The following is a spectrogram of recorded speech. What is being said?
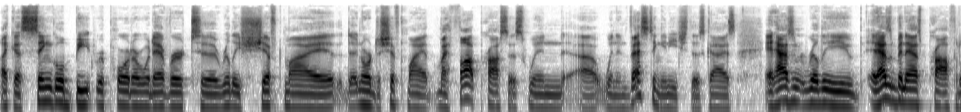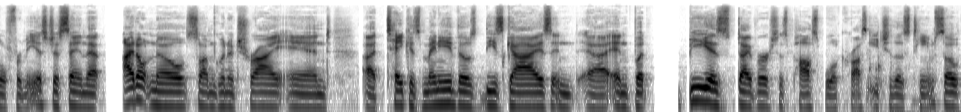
like a single beat report or whatever to really shift my in order to shift my my thought process when uh, when investing in each of those guys it hasn't really it hasn't been as profitable for me. It's just saying that I don't know so I'm going to try and uh, take as many of those these guys and uh, and but be as diverse as possible across each of those teams. So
